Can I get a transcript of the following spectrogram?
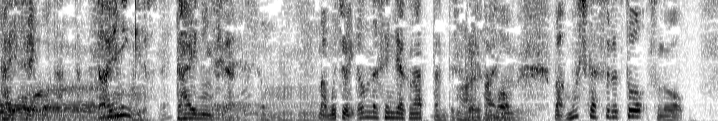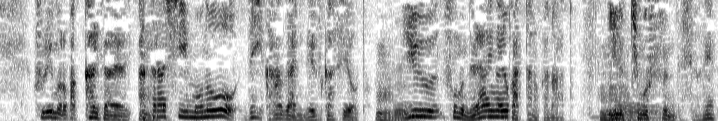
大成功だったんです、大人気ですね。大人気なんですよ、まあ、もちろんいろんな戦略があったんですけれども、はいはい、まあ、もしかするとその古いものばっかりで新しいものをぜひ金沢に根付かせようという、その狙いが良かったのかなという気もするんですよね。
